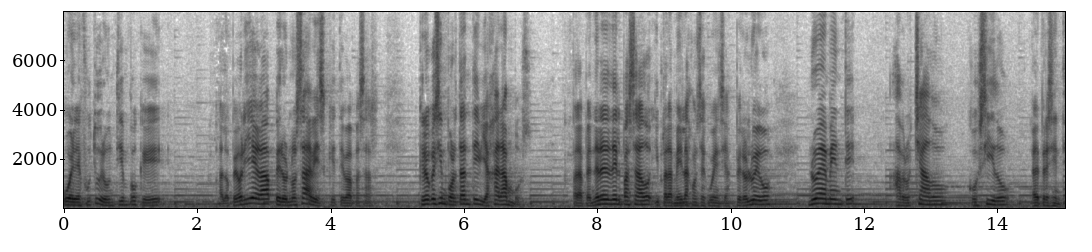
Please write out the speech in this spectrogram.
o en el futuro, un tiempo que a lo peor llega, pero no sabes qué te va a pasar. Creo que es importante viajar ambos, para aprender del pasado y para medir las consecuencias, pero luego nuevamente abrochado, cosido al presente.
